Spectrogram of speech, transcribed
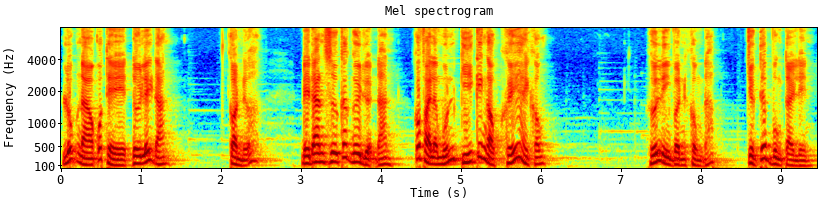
Lúc nào có thể tôi lấy đan? Còn nữa, Để đan sư các ngươi luyện đan, Có phải là muốn ký cái ngọc khế hay không? Hứa Linh Vân không đáp, Trực tiếp vùng tay lên,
